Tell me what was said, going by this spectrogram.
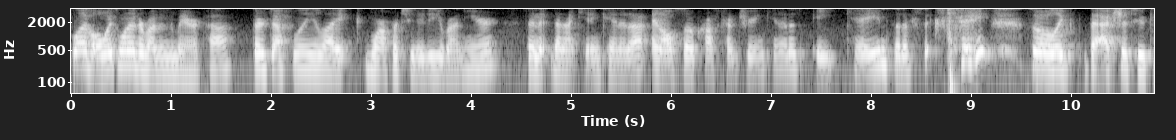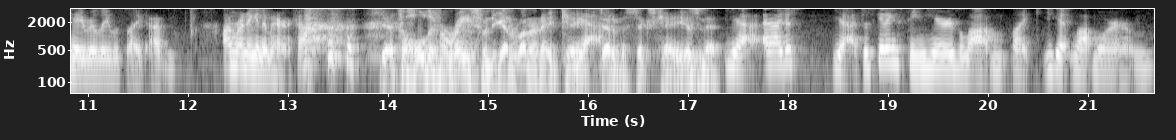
Well, I've always wanted to run in America. There's definitely like more opportunity to run here than than at in Canada, and also cross country in Canada is 8k instead of 6k. So like the extra 2k really was like I'm I'm running in America. Yeah, it's a whole different race when you got to run an 8K Yeah. instead of a 6K, isn't it? yeah, and I just yeah, just getting seen here is a lot like you get a lot more um,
